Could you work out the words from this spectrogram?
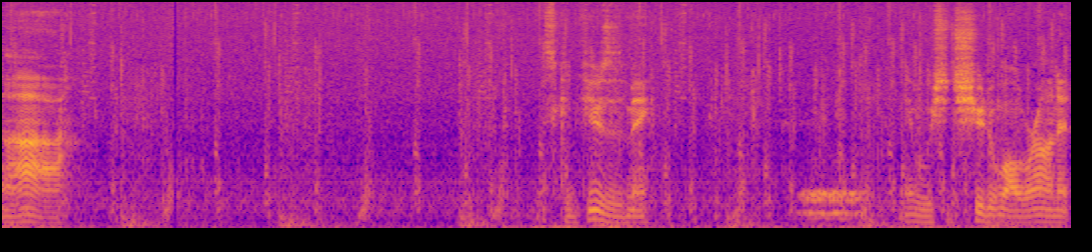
Ah. This confuses me. Maybe we should shoot it while we're on it.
